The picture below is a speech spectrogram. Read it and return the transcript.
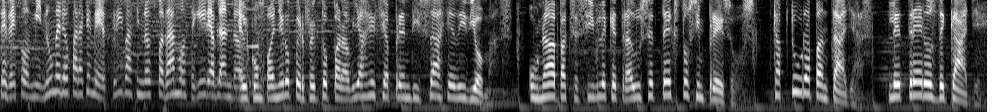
Te dejo mi número para que me escribas y nos podamos seguir hablando. El compañero perfecto para viajes y aprendizaje de idiomas. Una app accesible que traduce textos impresos, captura pantallas, letreros de calle,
